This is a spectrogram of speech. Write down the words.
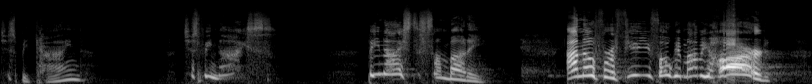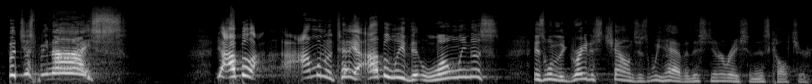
Just be kind. Just be nice. Be nice to somebody. I know for a few you folk it might be hard, but just be nice. Yeah, I be, I'm going to tell you, I believe that loneliness is one of the greatest challenges we have in this generation, in this culture.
